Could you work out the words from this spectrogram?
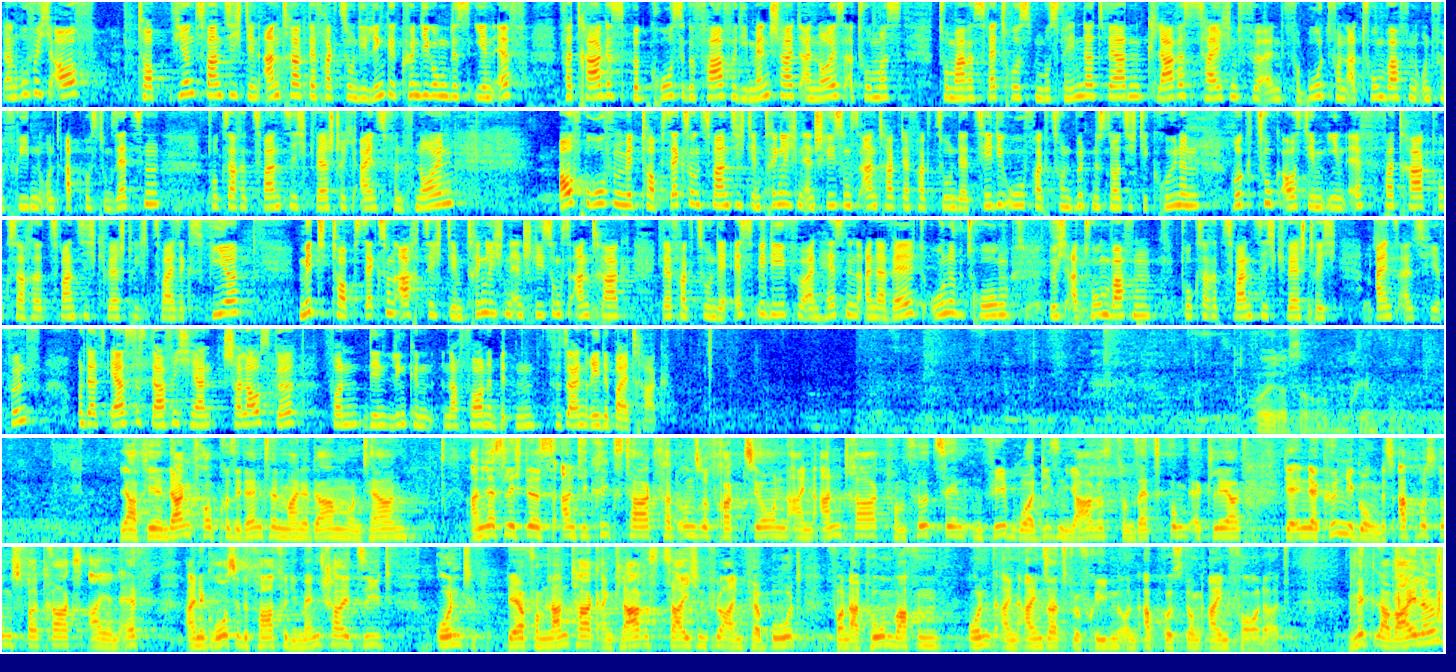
Dann rufe ich auf Top 24 den Antrag der Fraktion DIE LINKE, Kündigung des INF-Vertrages birgt große Gefahr für die Menschheit. Ein neues atomares Wettrüsten muss verhindert werden. Klares Zeichen für ein Verbot von Atomwaffen und für Frieden und Abrüstung setzen. Drucksache 20-159. Aufgerufen mit Top 26, dem Dringlichen Entschließungsantrag der Fraktion der CDU, Fraktion BÜNDNIS 90 die GRÜNEN, Rückzug aus dem INF-Vertrag, Drucksache 20-264, mit Top 86, dem Dringlichen Entschließungsantrag der Fraktion der SPD für ein Hessen in einer Welt ohne Bedrohung durch Atomwaffen, Drucksache 20-1145. Als erstes darf ich Herrn Schalauske von den LINKEN nach vorne bitten für seinen Redebeitrag. Ja, vielen Dank, Frau Präsidentin, meine Damen und Herren! Anlässlich des Antikriegstags hat unsere Fraktion einen Antrag vom 14. Februar dieses Jahres zum Setzpunkt erklärt, der in der Kündigung des Abrüstungsvertrags INF eine große Gefahr für die Menschheit sieht und der vom Landtag ein klares Zeichen für ein Verbot von Atomwaffen und einen Einsatz für Frieden und Abrüstung einfordert. Mittlerweile,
